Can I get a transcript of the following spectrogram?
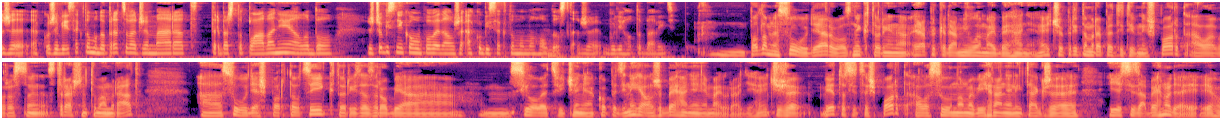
že akože vie sa k tomu dopracovať, že má rád treba to plávanie, alebo že čo by si niekomu povedal, že ako by sa k tomu mohol dostať, že bude ho to baviť? Podľa mňa sú ľudia rôzni, ktorí na, ja napríklad ja milujem aj behanie, hej, čo je pritom repetitívny šport, ale proste strašne to mám rád. A sú ľudia športovci, ktorí zase robia mm, silové cvičenia a kopec iných, ale že behanie nemajú radi. Hej. Čiže je to síce šport, ale sú normálne vyhranení tak, že ide si zabehnúť a jeho,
